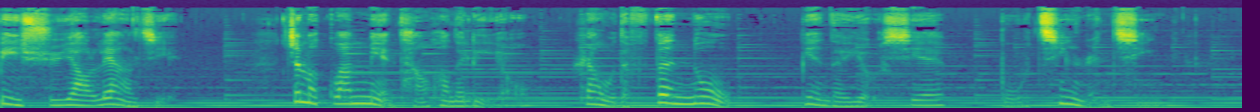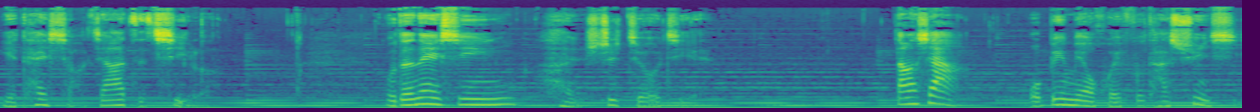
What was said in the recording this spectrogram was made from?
必须要谅解。这么冠冕堂皇的理由，让我的愤怒变得有些不近人情，也太小家子气了。我的内心很是纠结。当下我并没有回复他讯息，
